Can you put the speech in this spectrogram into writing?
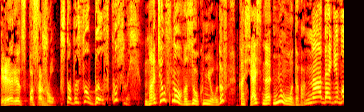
Перец посажу. Чтобы суп был вкусный. Начал снова Зок Медов, косясь на Миодова. Надо его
